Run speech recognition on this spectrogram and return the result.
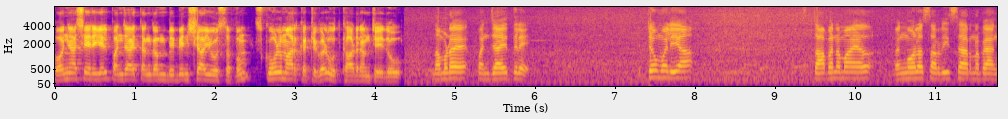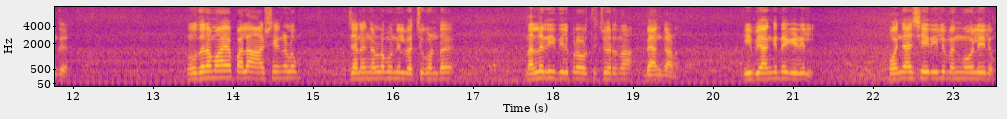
പോഞ്ഞാശ്ശേരിയിൽ പഞ്ചായത്ത് അംഗം ബിബിൻ ഷാ യൂസഫും സ്കൂൾ മാർക്കറ്റുകൾ ഉദ്ഘാടനം ചെയ്തു. നമ്മുടെ പഞ്ചായത്തിലെ ഏറ്റവും വലിയ സ്ഥാപനമായ വെങ്ങോല സർവീസ് സഹകരണ ബാങ്ക് നൂതനമായ പല ആശയങ്ങളും ജനങ്ങളുടെ മുന്നിൽ വെച്ചുകൊണ്ട് നല്ല രീതിയിൽ പ്രവർത്തിച്ചു വരുന്ന ബാങ്കാണ്. ഈ ബാങ്കിന്റെ കീഴിൽ പോഞ്ഞാശ്ശേരിയിലും വെങ്ങോലയിലും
